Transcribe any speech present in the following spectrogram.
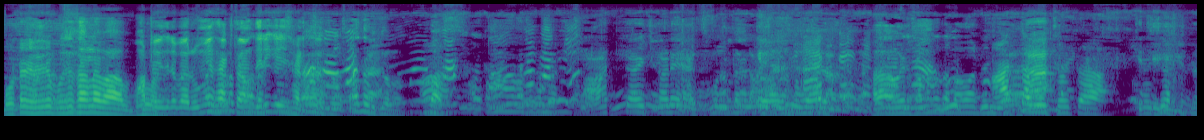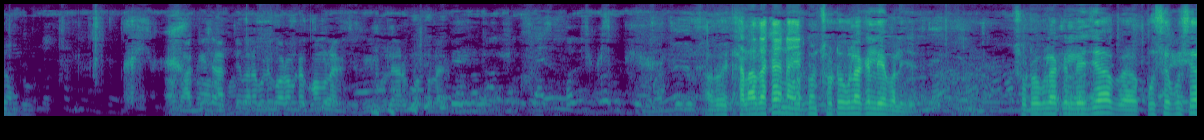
বোটের ভিতরে বসে থাকলে ভালো বা রুমে থাকতাম দেরিকেই ছাড়তাম আটটায় ছাড়ে এক ঘণ্টা ভাগ্যিস রাত্রিবেলা বলে গরমটা কম লাগছে দিন হলে আর কত লাগে আর ওই খেলা দেখায় না এরকম ছোটগুলাকে লিয়ে পালিয়ে যায়। ছোটগুলাকে লে যা পুষে পুষে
